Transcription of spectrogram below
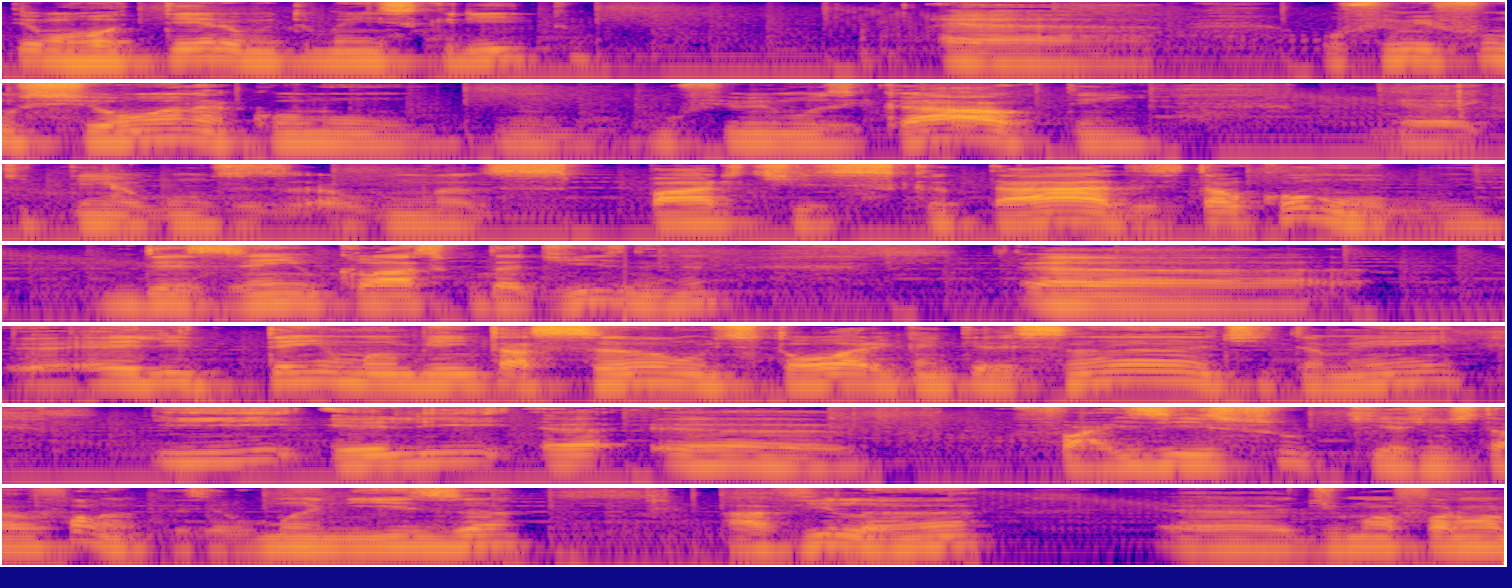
Tem um roteiro muito bem escrito. É, o filme funciona como um, um, filme musical que tem, é, que tem alguns, algumas partes cantadas e tal, como um, um desenho clássico da Disney, né? Uh, ele tem uma ambientação histórica interessante também e ele uh, uh, faz isso que a gente estava falando, quer dizer, humaniza a vilã uh, de uma forma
